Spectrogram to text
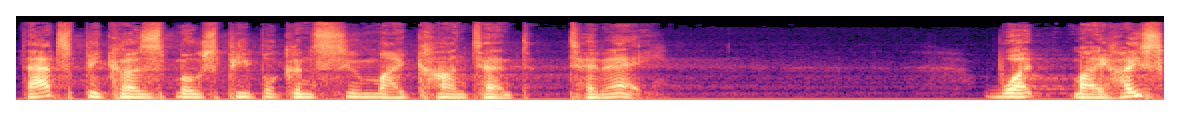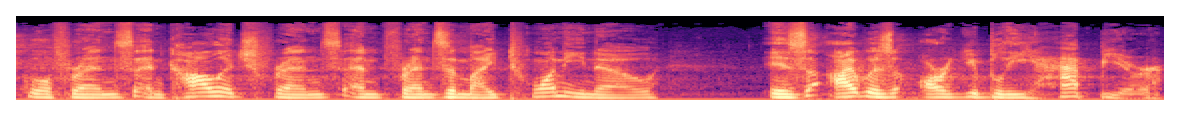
That's because most people consume my content today. What my high school friends and college friends and friends in my 20 know is I was arguably happier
